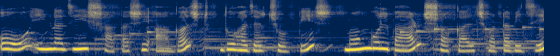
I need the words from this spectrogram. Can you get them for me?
ও ইংরাজি সাতাশে আগস্ট দু হাজার চব্বিশ মঙ্গলবার সকাল ছটা বেজে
